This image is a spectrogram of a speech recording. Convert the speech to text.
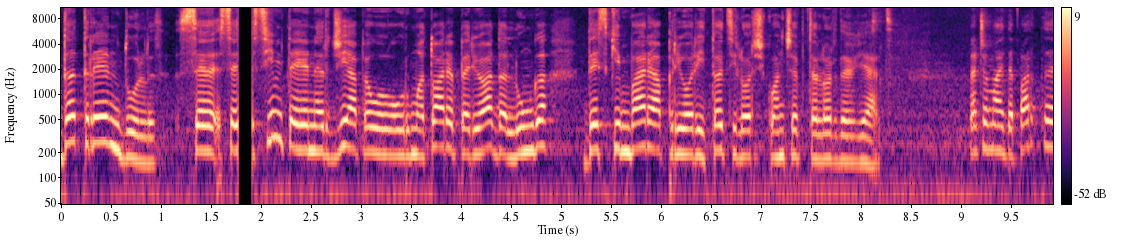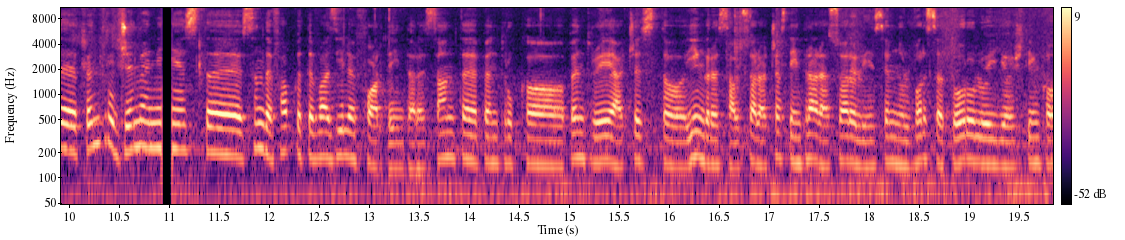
dă trendul, se, se simte energia pe o următoare perioadă lungă de schimbare a priorităților și conceptelor de viață. Mergem mai departe. Pentru gemeni este, sunt de fapt câteva zile foarte interesante pentru că pentru ei acest uh, ingres al soarelui, această intrare a soarelui în semnul vărsătorului, uh, știm că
